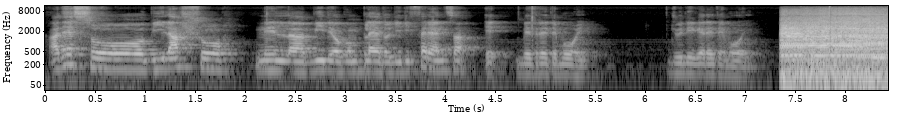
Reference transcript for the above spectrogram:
Adesso vi lascio nel video completo di differenza e vedrete voi, giudicherete voi.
